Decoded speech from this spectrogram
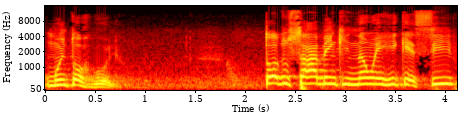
muito orgulho. Todos sabem que não enriqueci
